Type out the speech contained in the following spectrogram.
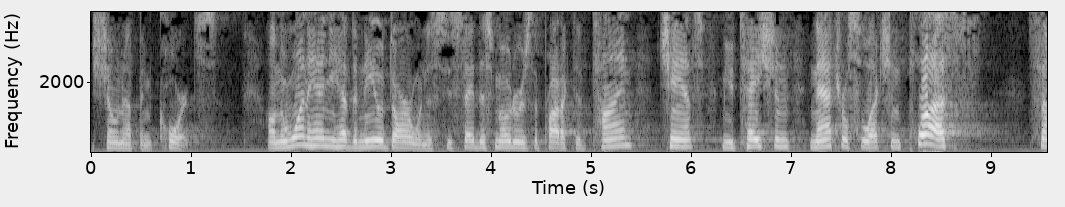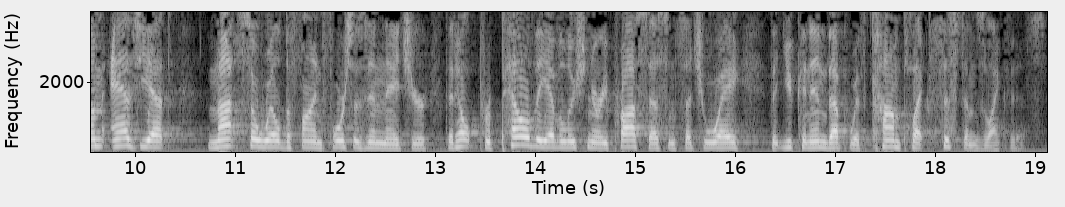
shown up in courts on the one hand, you have the neo-Darwinists who say this motor is the product of time, chance, mutation, natural selection, plus some as yet not so well defined forces in nature that help propel the evolutionary process in such a way that you can end up with complex systems like this.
